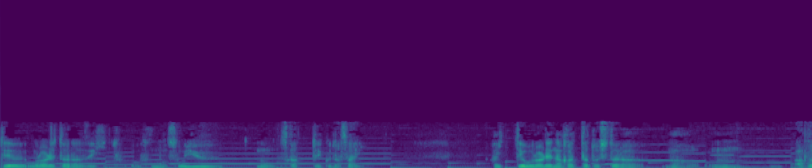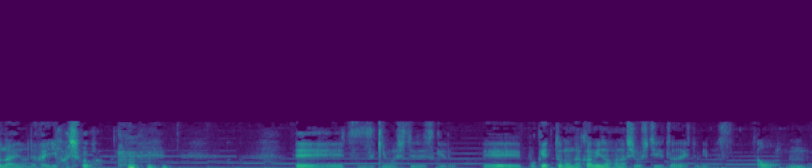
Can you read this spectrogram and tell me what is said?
ておられたらぜひと、もうそういうのを使ってください。入っておられなかったとしたら、まあ、うん、危ないので入りましょう。えー、続きましてですけど、えー、ポケットの中身の話をしていただいております。おうん。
